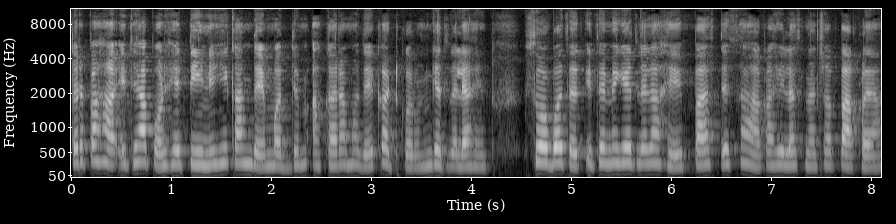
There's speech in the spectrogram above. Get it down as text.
तर पहा इथे आपण हे तिन्ही कांदे मध्यम आकारामध्ये कट करून घेतलेले आहेत. सोबतच इथे मी घेतलेलं आहे पाच ते सहा काही लसणाच्या पाकळ्या.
